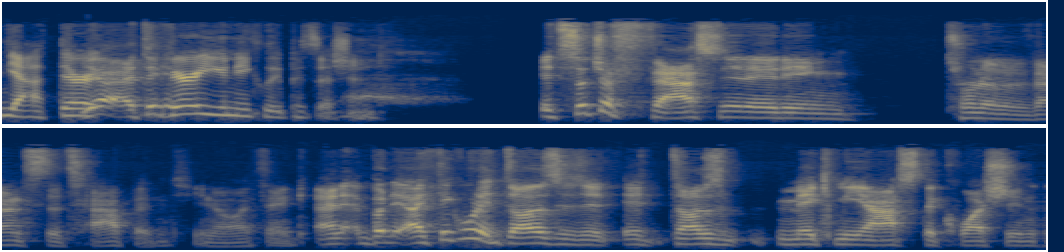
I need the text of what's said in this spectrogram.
yeah they're yeah, I think very it, uniquely positioned. It's such a fascinating turn of events that's happened you know i think. And but i think what it does is it it does make me ask the question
